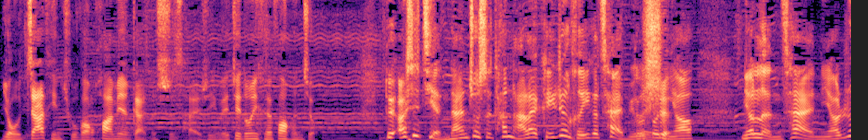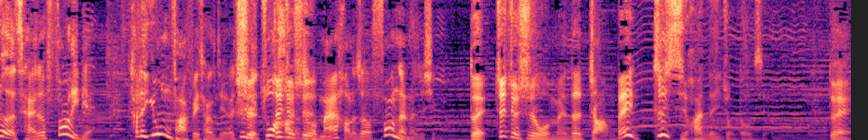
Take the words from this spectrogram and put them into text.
有家庭厨房画面感的食材？是因为这东西可以放很久。对，而且简单，就是它拿来可以任何一个菜，比如说你要你要冷菜，你要热菜，都放一点。它的用法非常简单，就是你做好之后买好了之后放在那就行了。对，这就是我们的长辈最喜欢的一种东西。对，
